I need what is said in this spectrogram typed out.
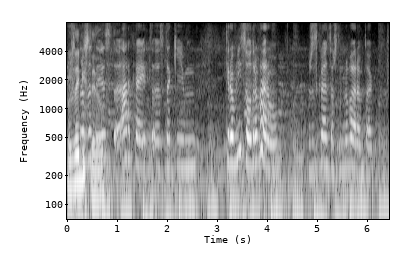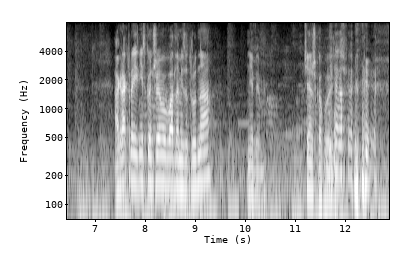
Był zajebisty był. jest arcade z takim kierownicą od roweru, że skręcasz tym rowerem, tak. A gra, której nie skończyłem, bo była dla mnie za trudna? Nie wiem. Ciężko powiedzieć.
